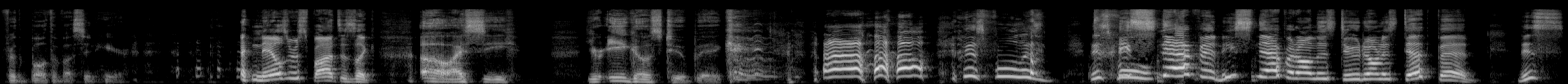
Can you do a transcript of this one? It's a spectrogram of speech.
for the both of us in here. And Nail's response is like, "Oh, I see. Your ego's too big." Oh, this fool is this fool. He's snapping. He's snapping on this dude on his deathbed. this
